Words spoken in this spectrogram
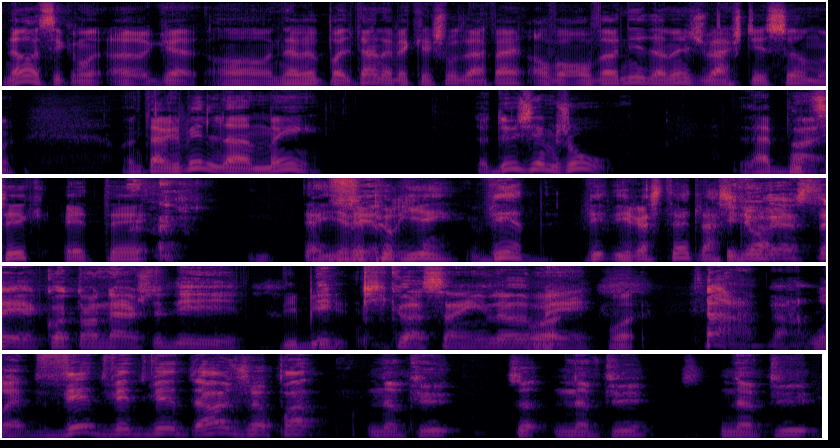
non, c'est qu'on n'avait pas le temps, on avait quelque chose à faire. On va, on va venir demain, je vais acheter ça, moi. On est arrivé le lendemain, le deuxième jour. La boutique ouais. était il n'y avait plus rien. Vide. Vide. Il restait de la Il nous restait, écoute, on a acheté des, des, des picossins, là, ouais, mais. Ouais. Ah, ben ouais, vite, vite, vite. Ah, je prendre. N'a plus. Ça, n'a plus. N'a plus.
